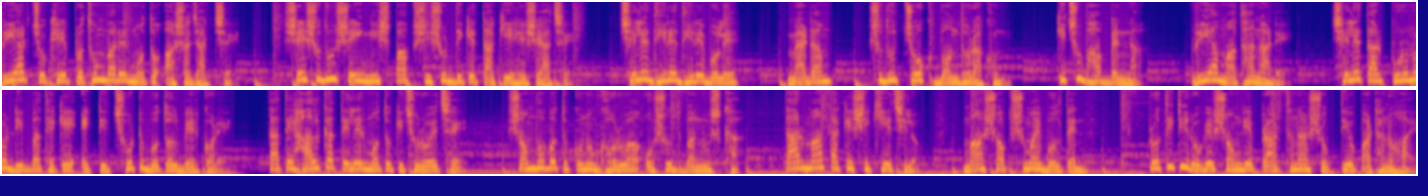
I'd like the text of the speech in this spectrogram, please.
রিয়ার চোখে প্রথমবারের মতো আশা যাচ্ছে সে শুধু সেই নিষ্পাপ শিশুর দিকে তাকিয়ে হেসে আছে। ছেলে ধীরে ধীরে বলে, ম্যাডাম, শুধু চোখ বন্ধ রাখুন। কিছু ভাববেন না। রিয়া মাথা নাড়ে। ছেলে তার পুরনো ডিব্বা থেকে একটি ছোট বোতল বের করে। তাতে হালকা তেলের মতো কিছু রয়েছে। সম্ভবত কোনো ঘরোয়া ওষুধ বা নুস্খা। তার মা তাকে শিখিয়েছিল। মা সবসময় বলতেন প্রতিটি রোগের সঙ্গে প্রার্থনার শক্তিও পাঠানো হয়।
